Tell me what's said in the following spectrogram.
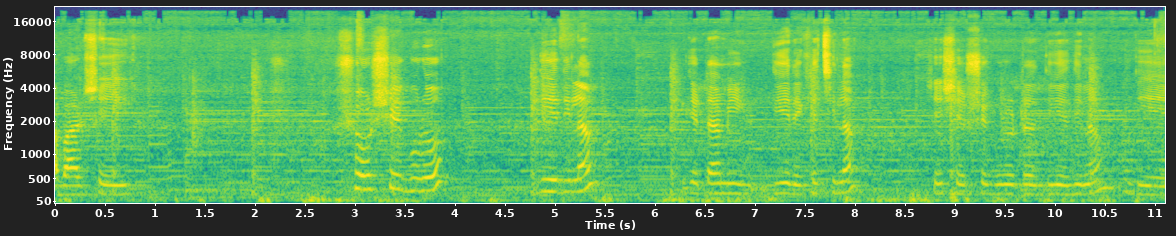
আবার সেই সর্ষে গুঁড়ো দিয়ে দিলাম, যেটা আমি দিয়ে রেখেছিলাম। সেই সর্ষে গুঁড়োটা দিয়ে দিলাম, দিয়ে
